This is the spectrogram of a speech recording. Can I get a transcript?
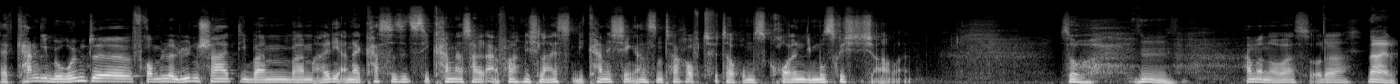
das kann die berühmte Frau Müller-Lüdenscheid, die beim, beim Aldi an der Kasse sitzt, die kann das halt einfach nicht leisten. Die kann nicht den ganzen Tag auf Twitter rumscrollen, die muss richtig arbeiten. So. Haben wir noch was? Oder? Nein,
